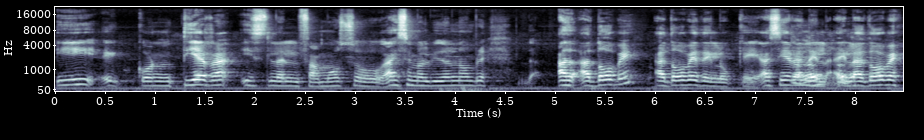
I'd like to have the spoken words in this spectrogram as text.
y eh, con tierra, isla el famoso, ay se me olvidó el nombre, adobe, adobe de lo que hacían el, el, adobe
